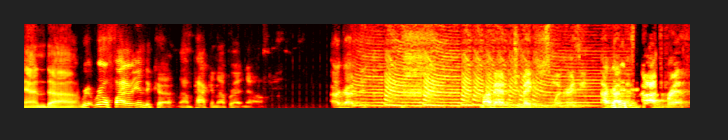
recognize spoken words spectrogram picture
And uh re- real fire indica I'm packing up right now. I got this. My bad, the Jamaica just went crazy. I got this God's breath.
